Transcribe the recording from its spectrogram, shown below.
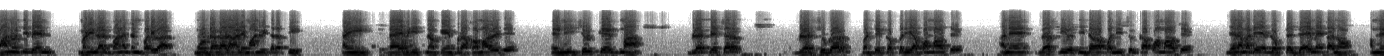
માનવતીબેન મણિલાલ પાણાચંદ પરિવાર મૂળ ડગાડા હાલે માનવી તરફથી અહીં ડાયાબિટીસનો કેમ્પ રાખવામાં આવે છે. એ નિઃશુલ્ક કેમ્પમાં બ્લડ પ્રેશર બ્લડ સુગર પણ ચેકઅપ કરી આપવામાં આવશે અને દસ દિવસની દવા પર નિઃશુલ્ક આપવામાં આવશે. જેના માટે ડૉક્ટર જય મહેતાનો અમને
